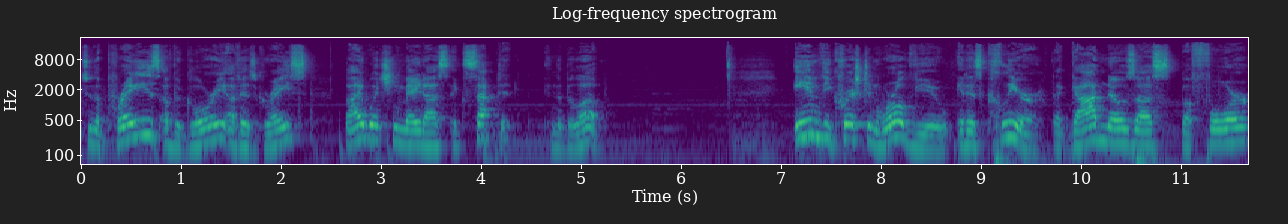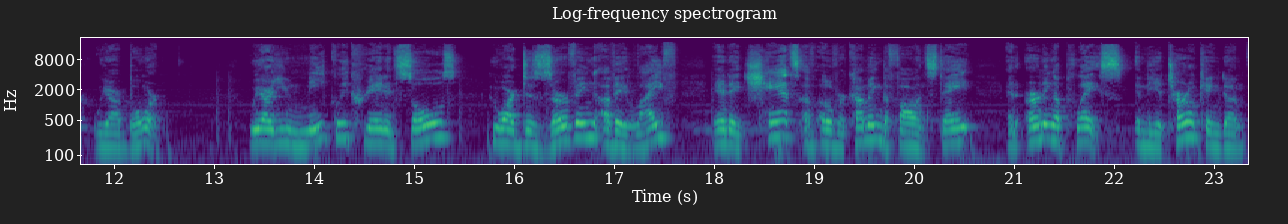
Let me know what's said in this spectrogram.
to the praise of the glory of his grace, by which he made us accepted in the beloved. In the Christian worldview, it is clear that God knows us before we are born. We are uniquely created souls who are deserving of a life and a chance of overcoming the fallen state and earning a place in the eternal kingdom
